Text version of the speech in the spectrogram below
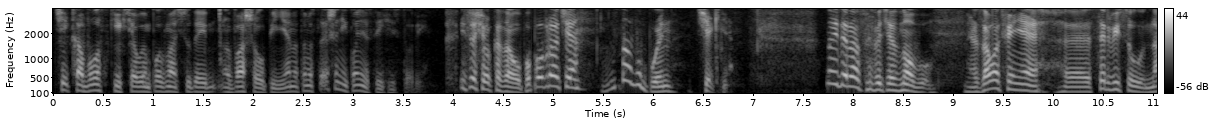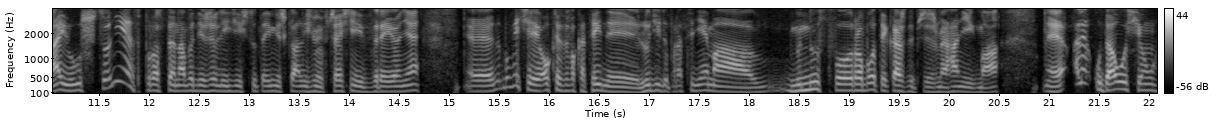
ciekawostki chciałbym poznać tutaj Wasze opinie. Natomiast to jeszcze nie koniec tej historii. I co się okazało po powrocie? Znowu płyn cieknie. No i teraz wiecie znowu, załatwienie e, serwisu na już, co nie jest proste, nawet jeżeli gdzieś tutaj mieszkaliśmy wcześniej w rejonie, e, no bo wiecie, okres wakacyjny, ludzi do pracy nie ma, mnóstwo roboty każdy przecież mechanik ma, e, ale udało się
